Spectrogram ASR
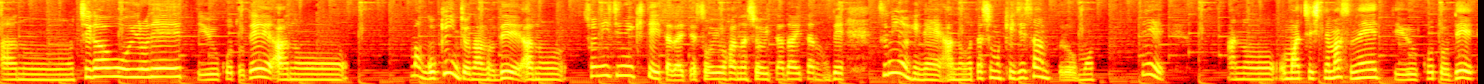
あの違うお色でっていうことであのまあ、ご近所なのであの初日に来ていただいてそういうお話をいただいたので次の日ねあの私も生地サンプルを持ってあのお待ちしてますねっていうことで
